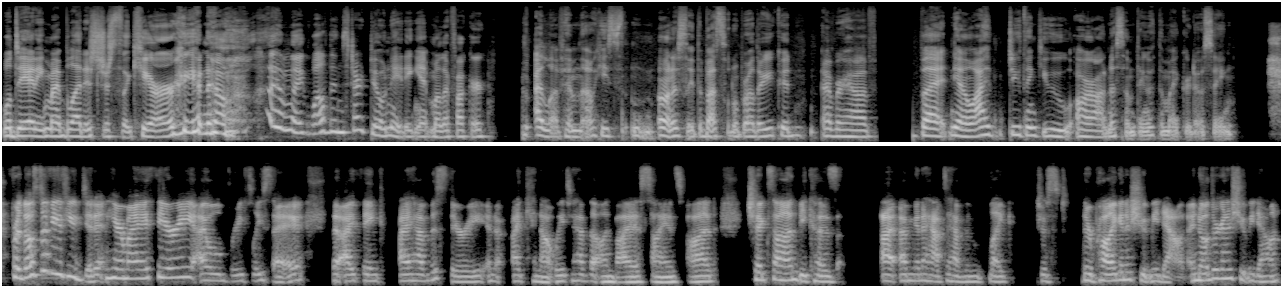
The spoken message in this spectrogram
well, Danny, my blood is just the cure, you know? I'm like, well, then start donating it, motherfucker. I love him, though. He's honestly the best little brother you could ever have. But no, I do think you are onto something with the microdosing. For those of you if you didn't hear my theory, I will briefly say that I think I have this theory, and I cannot wait to have the unbiased science pod chicks on because I, I'm gonna have to have them like just they're probably going to shoot me down. I know they're going to shoot me down,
